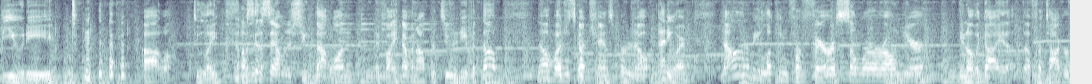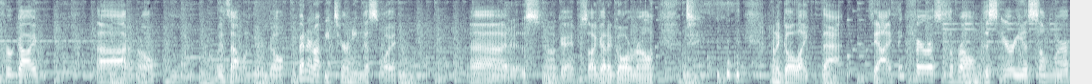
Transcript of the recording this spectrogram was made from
beauty. uh, well, too late. I was gonna say I'm gonna shoot that one if I have an opportunity, but nope. Nope, I just got transported out. Anyway, now I'm gonna be looking for Ferrus somewhere around here. You know, the guy, the photographer guy. Uh, I don't know. Where's that one gonna go? It better not be turning this way. Uh, it is. Okay, so I gotta go around. I'm gonna go like that. See, I think Ferrus is around this area somewhere.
